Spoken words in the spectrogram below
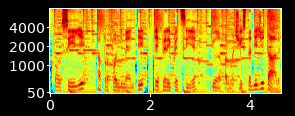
consigli, approfondimenti e peripezie di una farmacista digitale.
